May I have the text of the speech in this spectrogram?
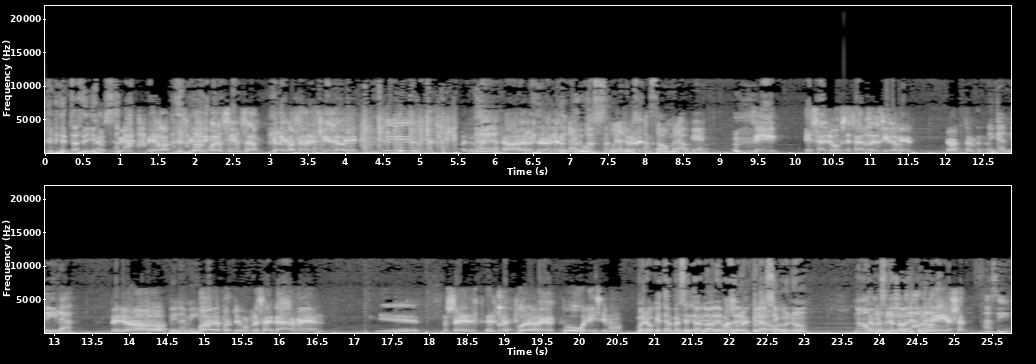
Está Dios. Viste tipo los Simpsons, viste abre el cielo y... Me muero. No, no, ¿Pero qué viste, ¿Una luz? ¿Una luz, una sombra o qué? Sí, esa luz, esa luz del cielo que... No, es tremendo. En Candila. Pero... Ven a mí. Bueno, después tuvimos Presa de Carmen y... No sé, el, el tour estuvo, la verdad que estuvo buenísimo. Bueno, ¿qué están presentando? Eh, Además de los todo- clásicos, ¿no? No, Están bueno, presentando el disco nuevo. Sí, ayer, ¿Ah, sí?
